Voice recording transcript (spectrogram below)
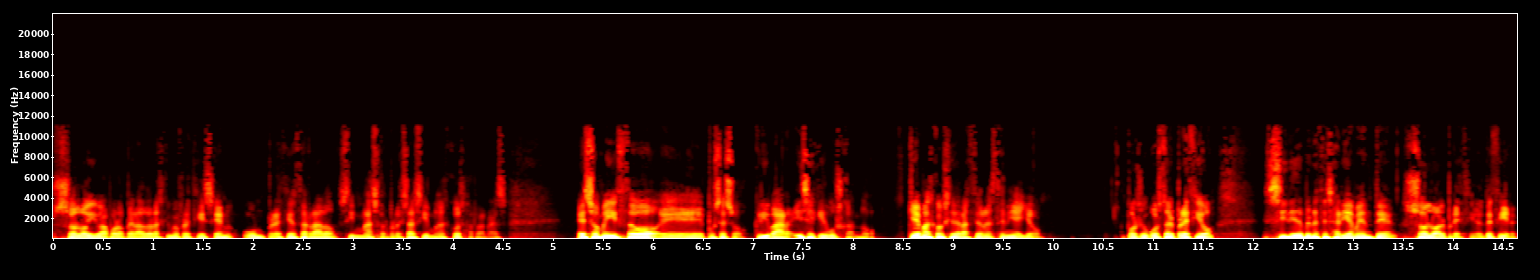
solo iba por operadoras que me ofreciesen un precio cerrado, sin más sorpresas, sin más cosas raras. Eso me hizo, eh, pues eso, cribar y seguir buscando. ¿Qué más consideraciones tenía yo? Por supuesto, el precio, sin irme necesariamente solo al precio. Es decir,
